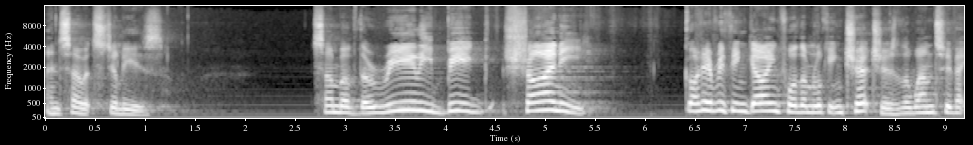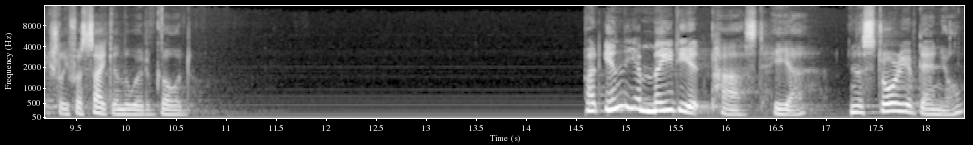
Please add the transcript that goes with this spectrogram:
And so it still is. Some of the really big, shiny, got everything going for them looking churches are the ones who've actually forsaken the Word of God. But in the immediate past here, in the story of Daniel,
